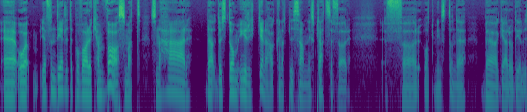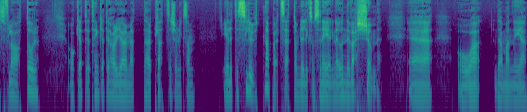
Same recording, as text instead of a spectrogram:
Eh, och jag funderar lite på vad det kan vara som att sådana här, just de yrkena har kunnat bli samlingsplatser för, för åtminstone bögar och delvis flator. Och att jag tänker att det har att göra med att det här är platser som liksom är lite slutna på ett sätt. De blir liksom sina egna universum. Eh, och där man är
